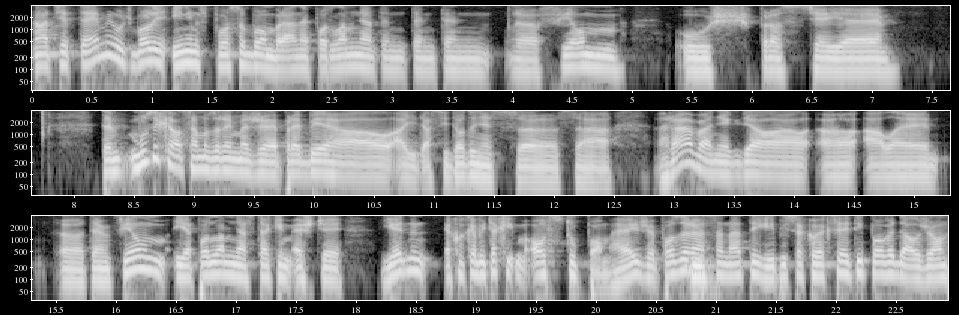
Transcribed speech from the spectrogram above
No a tie témy už boli iným spôsobom brané. Podľa mňa ten, ten, ten uh, film už proste je... Ten muzikál samozrejme, že prebiehal aj asi dodnes uh, sa hráva niekde, ale, uh, ten film je podľa mňa s takým ešte jeden, ako keby takým odstupom, hej, že pozerá mm. sa na tých hippies, ako jak si aj ty povedal, že on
